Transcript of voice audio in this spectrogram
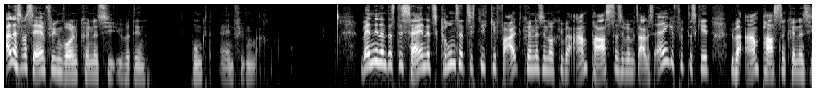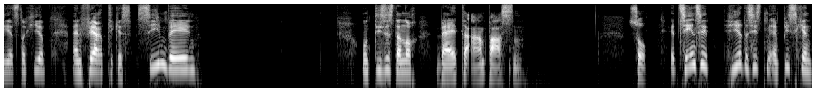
Alles, was Sie einfügen wollen, können Sie über den Punkt Einfügen machen. Wenn Ihnen das Design jetzt grundsätzlich nicht gefällt, können Sie noch über Anpassen, also wir haben jetzt alles eingefügt, das geht, über Anpassen können Sie jetzt noch hier ein fertiges Theme wählen und dieses dann noch weiter anpassen. So, jetzt sehen Sie hier, das ist mir ein bisschen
